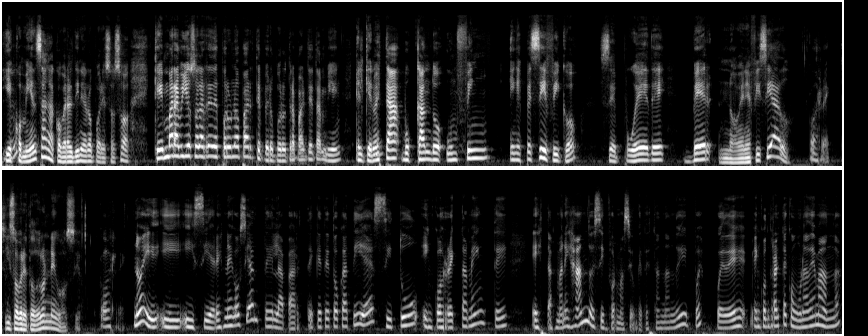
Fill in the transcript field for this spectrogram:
Y comienzan a cobrar dinero por eso. que es maravilloso las redes por una parte, pero por otra parte también, el que no está buscando un fin en específico se puede ver no beneficiado. Correcto. Y sobre todo los negocios. Correcto. No, y, y, y, si eres negociante, la parte que te toca a ti es si tú incorrectamente estás manejando esa información que te están dando y pues puedes encontrarte con una demanda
